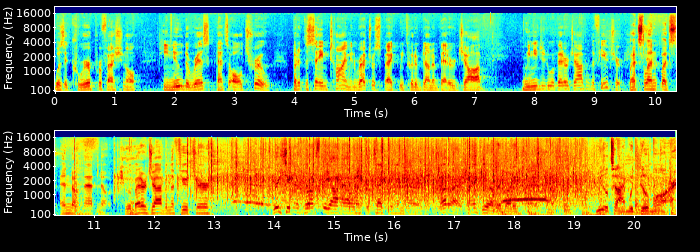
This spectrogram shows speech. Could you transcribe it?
was a career professional. He knew the risk. That's all true. But at the same time, in retrospect, we could have done a better job. We need to do a better job in the future. Let's, len- let's end on that note. Do a better job in the future, reaching across the aisle and protecting Americans. All right, thank you, everybody. Real time with Bill Maher.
